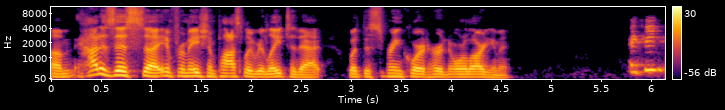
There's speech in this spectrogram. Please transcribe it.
Um, how does this uh, information possibly relate to that, what the Supreme Court heard in oral argument? I think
